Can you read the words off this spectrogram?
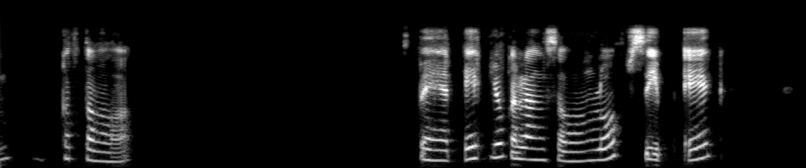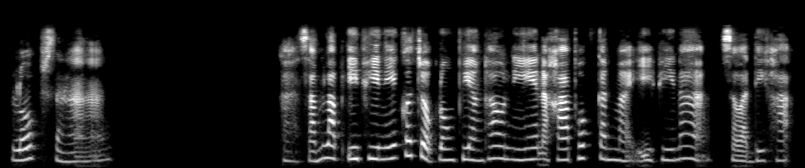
3 ก็ตอบ 8x ยกกำลังสองลบ 10x ลบ 3 อ่าสำหรับ EP นี้ก็จบลงเพียงเท่านี้นะคะ พบกันใหม่ EP หน้า สวัสดีค่ะ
